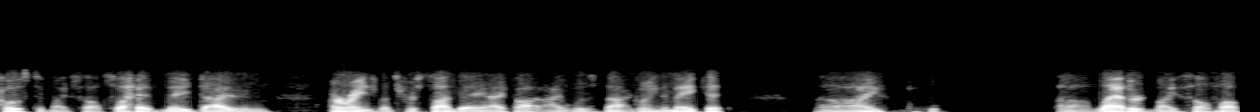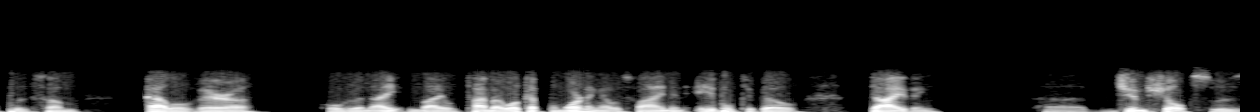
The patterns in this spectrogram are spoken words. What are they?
toasted myself. So I had made diving arrangements for Sunday, and I thought I was not going to make it. Uh, I uh, lathered myself up with some aloe vera over the night, and by the time I woke up in the morning, I was fine and able to go diving. Uh, Jim Schultz was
